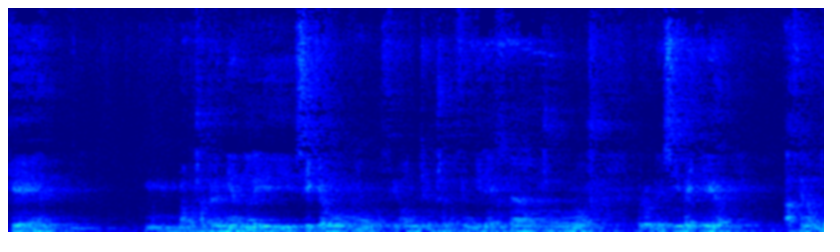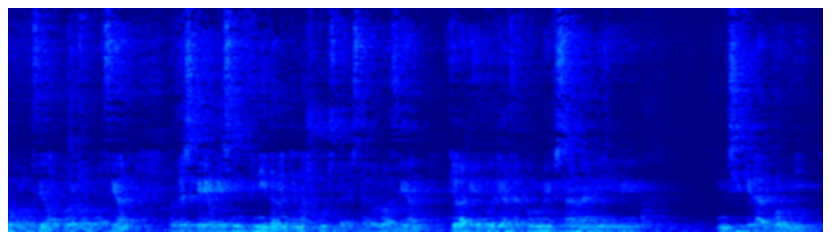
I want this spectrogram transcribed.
que mm, vamos aprendiendo y sí que hago una evaluación de observación directa los alumnos, progresiva y creo hacen autoevaluación, evaluación entonces creo que es infinitamente más justa esta evaluación que la que yo podría hacer con un examen y ni siquiera por mí.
